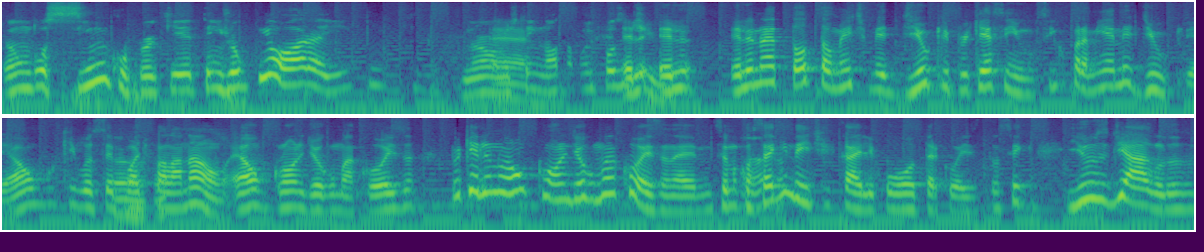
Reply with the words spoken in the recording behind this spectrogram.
Eu não dou 5 porque tem jogo pior aí. Normalmente É. tem nota muito positiva. Ele, ele, ele não é totalmente medíocre, porque assim, um 5 pra mim é medíocre. É algo que você Uhum. pode falar, não, é um clone de alguma coisa, porque ele não é um clone de alguma coisa, né? Você não consegue identificar ele com outra coisa. Então você... E os diálogos,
